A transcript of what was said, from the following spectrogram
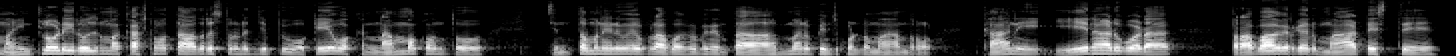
మా ఇంట్లో కూడా ఈ రోజున మా కష్టం ఆదరిస్తున్నాడని చెప్పి ఒకే ఒక నమ్మకంతో చింతమనేని మీద ప్రభాకర్ మీద ఎంత అభిమానం పెంచుకుంటాం మా అందరం. కానీ ఏనాడు కూడా ప్రభాకర్ గారు మాట ఇస్తే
